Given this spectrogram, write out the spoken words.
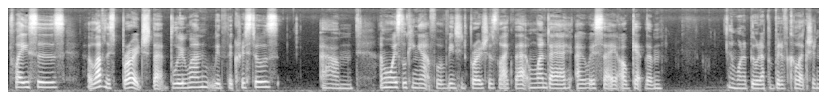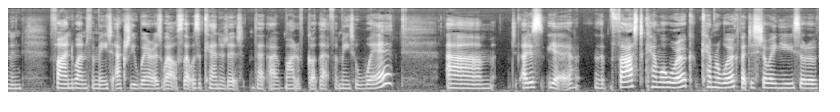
places. I love this brooch, that blue one with the crystals. Um, I'm always looking out for vintage brooches like that, and one day I, I always say I'll get them and want to build up a bit of collection and find one for me to actually wear as well. So that was a candidate that I might have got that for me to wear. Um, I just yeah, the fast camera work, camera work, but just showing you sort of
